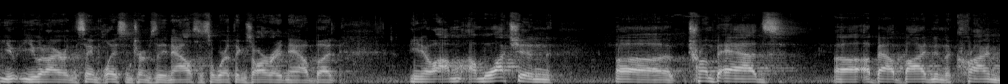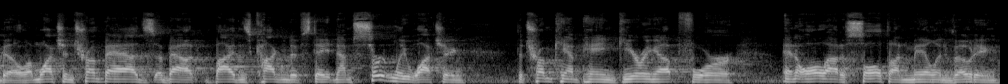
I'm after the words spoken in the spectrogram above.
you, you and I are in the same place in terms of the analysis of where things are right now. But you know, I'm, I'm watching uh, Trump ads uh, about Biden and the crime bill. I'm watching Trump ads about Biden's cognitive state, and I'm certainly watching the Trump campaign gearing up for an all-out assault on mail-in voting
